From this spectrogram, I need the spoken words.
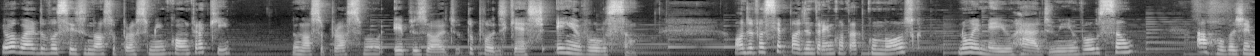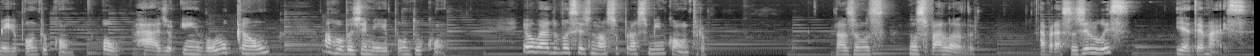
Eu aguardo vocês no nosso próximo encontro aqui, no nosso próximo episódio do podcast Em Evolução onde você pode entrar em contato conosco no e-mail radioinvolução@gmail.com ou radioinvolucão@gmail.com. Eu aguardo vocês no nosso próximo encontro. Nós vamos nos falando. Abraços de luz e até mais.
